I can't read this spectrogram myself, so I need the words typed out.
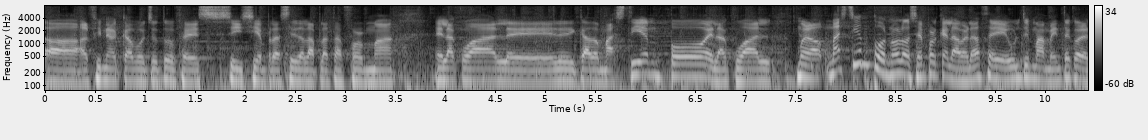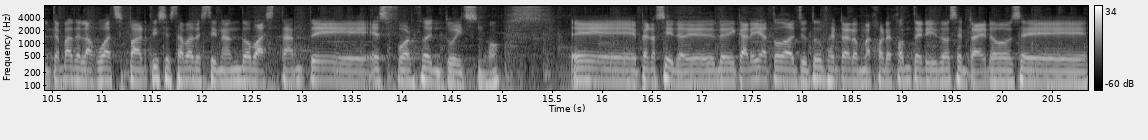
Ah, al fin y al cabo, YouTube es, sí, siempre ha sido la plataforma en la cual he dedicado más tiempo, en la cual... Bueno, más tiempo no lo sé porque la verdad eh, últimamente con el tema de las Watch Parties estaba destinando bastante esfuerzo en Twitch, ¿no? Eh, pero sí, dedicaría todo a YouTube, en traeros mejores contenidos, en traeros eh,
